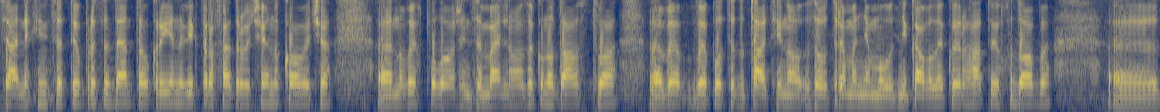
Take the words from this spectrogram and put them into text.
соціальних ініціатив президента України Віктора Федоровича Януковича, е, нових положень земельного законодавства, е, ви- виплати дотацій за отримання молодняка великої рогатої худоби. Е,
